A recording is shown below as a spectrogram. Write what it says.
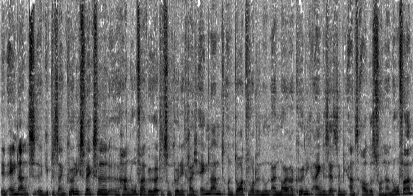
In England äh, gibt es einen Königswechsel. Äh, Hannover gehörte zum Königreich England und dort wurde nun ein neuer König eingesetzt, nämlich Ernst August von Hannover.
